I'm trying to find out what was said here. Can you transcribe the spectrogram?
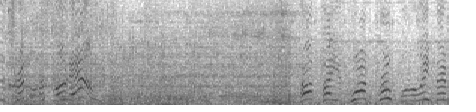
You triple to slow down. I'll pay you quadruple to leave them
